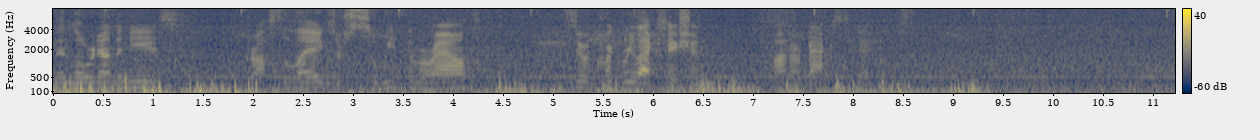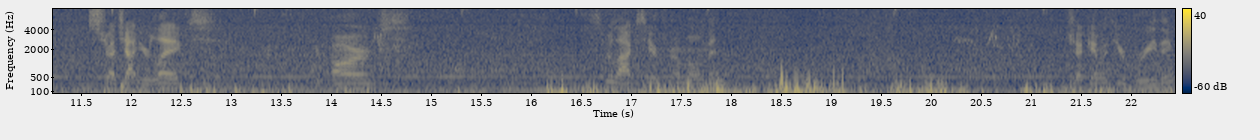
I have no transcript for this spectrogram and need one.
then lower down the knees, cross the legs or sweep them around. Let's do a quick relaxation on our backs today. Stretch out your legs, your arms. Just relax here for a moment. Check in with your breathing.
